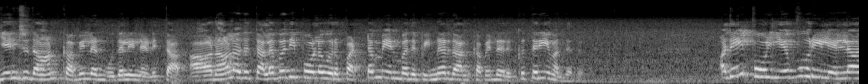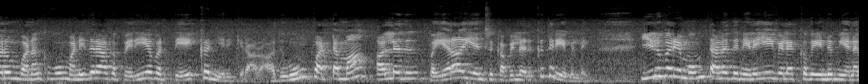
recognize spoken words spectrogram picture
என்றுதான் கபிலர் முதலில் நினைத்தார். ஆனால் அது தளபதி போல ஒரு பட்டம் என்பது பின்னர் தான் கபிலருக்கு தெரிய வந்தது அதேபோல் எவ்வூரில் எல்லாரும் வணங்கவும் மனிதராக பெரியவர் தேக்கன் இருக்கிறார். அதுவும் பட்டமா அல்லது பெயரா என்று கபிலருக்கு தெரியவில்லை. இருவருமும் தனது நிலையை விளக்க வேண்டும் என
